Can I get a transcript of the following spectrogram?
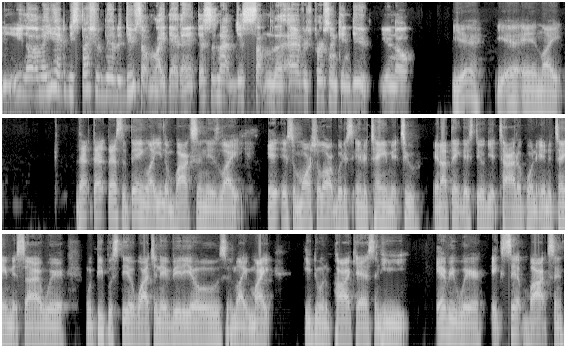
You know, I mean, you have to be special to be able to do something like that. Eh? This is not just something the average person can do. You know? Yeah, yeah, and like that that that's the thing. Like you know, boxing is like it, it's a martial art, but it's entertainment too. And I think they still get tied up on the entertainment side where when people still watching their videos and like Mike, he doing a podcast and he everywhere except boxing,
